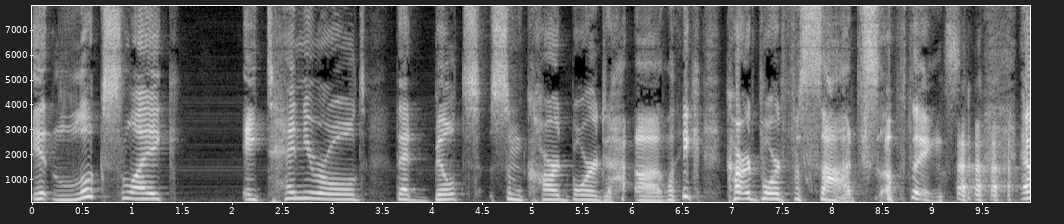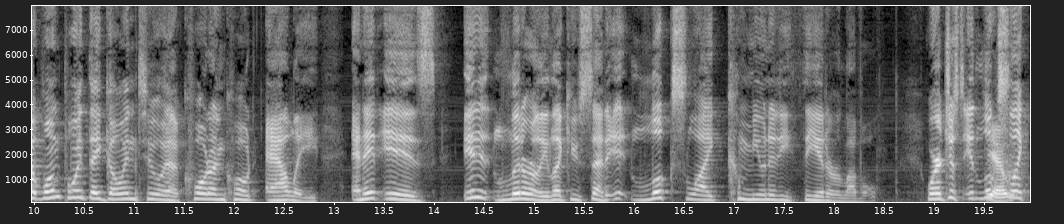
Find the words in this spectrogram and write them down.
it looks like a 10 year old that built some cardboard uh, like cardboard facades of things at one point they go into a quote unquote alley and it is it is literally like you said it looks like community theater level where it just it looks Yeah, like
